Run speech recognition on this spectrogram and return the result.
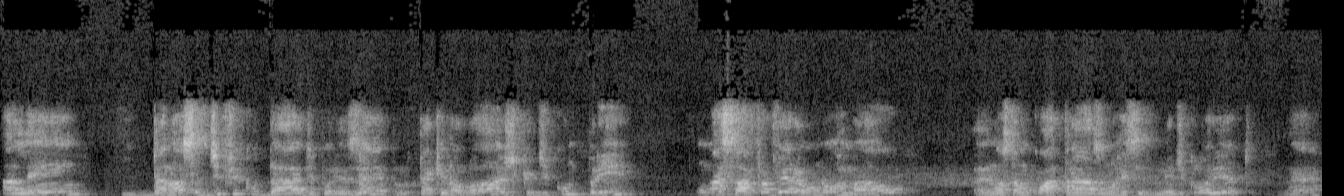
além da nossa dificuldade, por exemplo, tecnológica, de cumprir uma safra verão normal. É, nós estamos com atraso no recebimento de cloreto, né?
